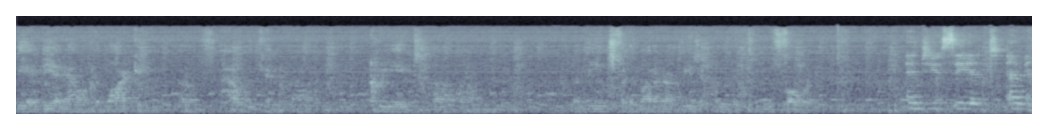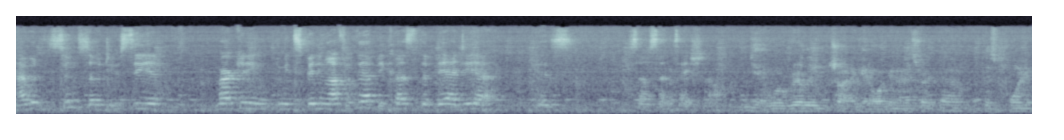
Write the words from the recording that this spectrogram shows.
the idea now of the marketing of how we can uh, create uh, um, means for the modern art music movement to move forward. And do you see it, I mean, I would assume so, do you see it marketing, I mean, spinning off of that because the, the idea is so sensational? Yeah, we're really trying to get organized right now. At this point,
